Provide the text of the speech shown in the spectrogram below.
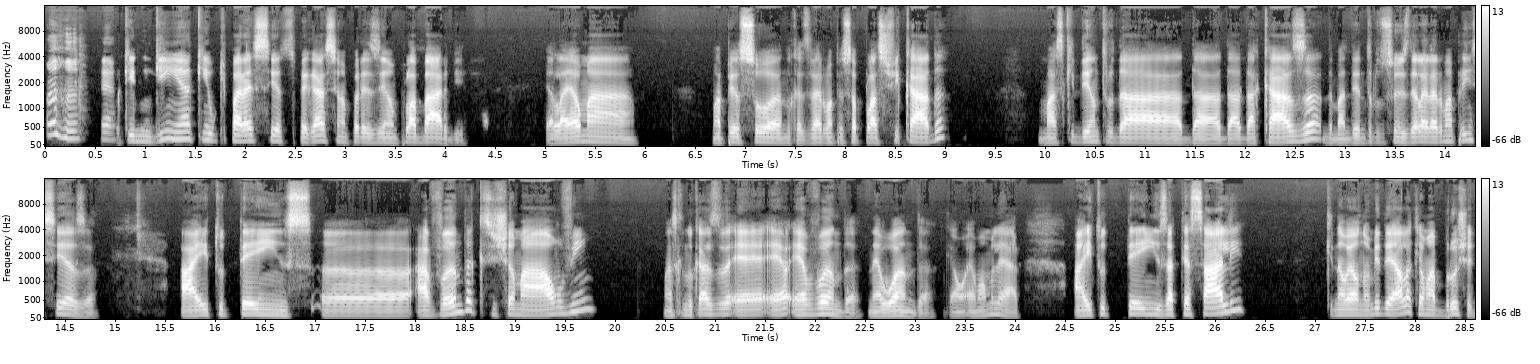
Aham, é. Porque ninguém é quem o que parece ser. Se pegasse, por exemplo, a Barbie, ela é uma, uma pessoa, no caso, ela era uma pessoa plastificada, mas que dentro da, da, da, da casa, dentro dos sonhos dela, ela era uma princesa. Aí tu tens ah, a Wanda, que se chama Alvin, mas que no caso é, é, é a Wanda, né? Wanda, que é é uma mulher. Aí tu tens a Tessali, que não é o nome dela, que é uma bruxa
